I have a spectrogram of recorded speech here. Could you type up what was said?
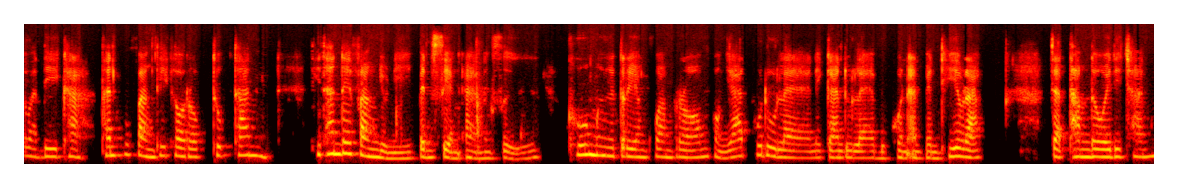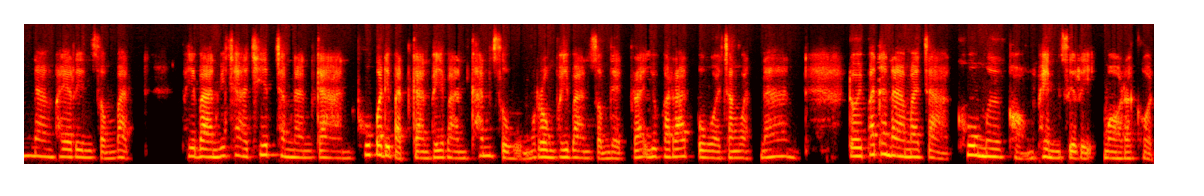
สวัสดีค่ะ ท่านผู้ฟังที่เคารพทุกท่าน ที่ท่านได้ฟังอยู่นี้เป็นเสียงอ่านหนังสือ คู่มือเตรียมความพร้อมของญาติผู้ดูแลในการดูแลบุคคลอันเป็นที่รัก จัดทำโดยดิฉัน นางไพรินสมบัติ พยาบาลวิชาชีพชำนาญการ ผู้ปฏิบัติการพยาบาลขั้นสูง โรงพยาบาลสมเด็จพระยุพราชปัวจังหวัดน่าน โดยพัฒนามาจากคู่มือของเพนสิริมรกต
